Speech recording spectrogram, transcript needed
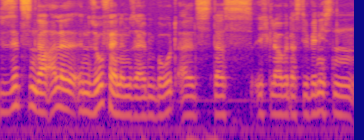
sitzen da alle insofern im selben Boot, als dass ich glaube, dass die wenigsten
